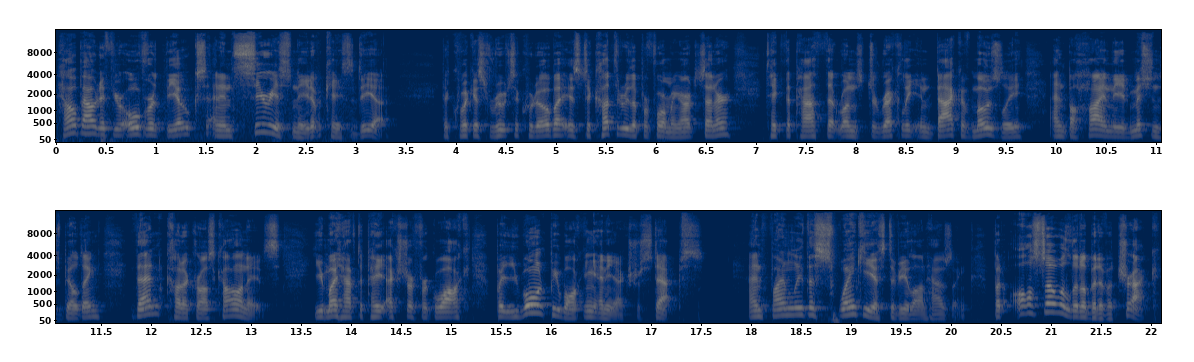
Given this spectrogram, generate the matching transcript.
How about if you're over at the Oaks and in serious need of a quesadilla? The quickest route to Qdoba is to cut through the Performing Arts Center, take the path that runs directly in back of Moseley and behind the admissions building, then cut across colonnades. You might have to pay extra for guac, but you won't be walking any extra steps. And finally, the swankiest of Elon housing, but also a little bit of a trek,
